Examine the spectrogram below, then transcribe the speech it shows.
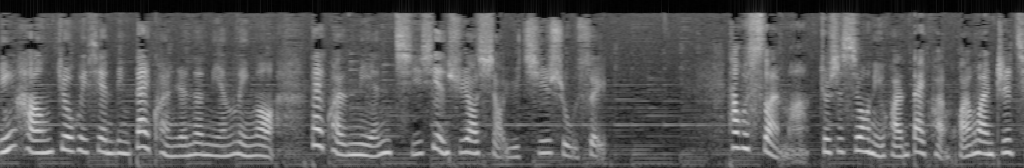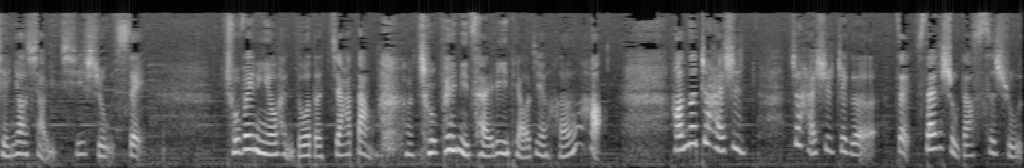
银行就会限定贷款人的年龄哦，贷款年期限需要小于七十五岁。他会算嘛？就是希望你还贷款还完之前要小于七十五岁，除非你有很多的家当，除非你财力条件很好。好，那这还是这还是这个在三十五到四十五。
